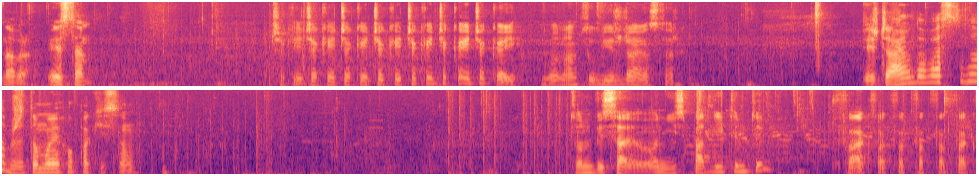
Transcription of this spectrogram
Dobra, jestem. Czekaj, czekaj, czekaj, czekaj, czekaj, czekaj, czekaj. Bo nam tu wjeżdżają, stary. Wjeżdżają do was? To dobrze, to moje chłopaki są. To on wysa- oni spadli tym tym? Fuck, fuck, fuck, fuck, fuck, fuck.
